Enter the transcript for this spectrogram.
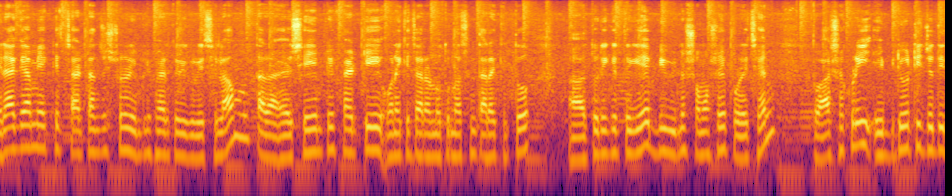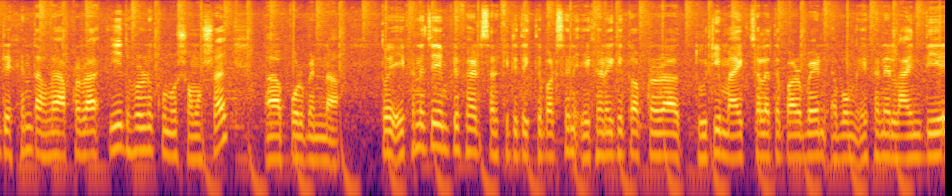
এর আগে আমি একটি চার ট্রানজিস্টরের এমপ্লিফায়ার তৈরি করেছিলাম। তারা, সেই এমপ্লিফায়ারটি অনেকে যারা নতুন আছেন, তারা কিন্তু তৈরি করতে গিয়ে বিভিন্ন সমস্যায় পড়েছেন। তো আশা করি এই ভিডিওটি যদি দেখেন, তাহলে আপনারা এই ধরনের কোনো সমস্যায় পড়বেন না। তো এখানে যে এমপ্লিফায়ার সার্কিটটি দেখতে পাচ্ছেন, এখানে কিন্তু আপনারা দুটি মাইক চালাতে পারবেন এবং এখানে লাইন দিয়ে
